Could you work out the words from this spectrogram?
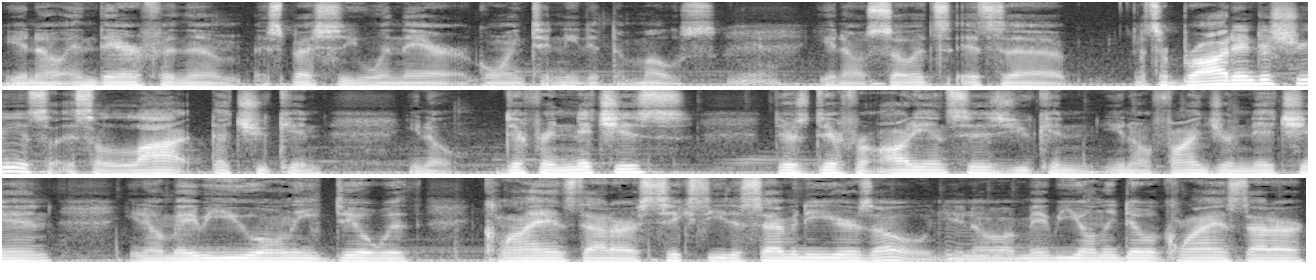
you know and there for them especially when they're going to need it the most. Yeah. you know so it's it's a it's a broad industry. It's a, it's a lot that you can you know different niches. There's different audiences you can you know find your niche in. You know maybe you only deal with clients that are 60 to 70 years old you know mm-hmm. or maybe you only deal with clients that are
